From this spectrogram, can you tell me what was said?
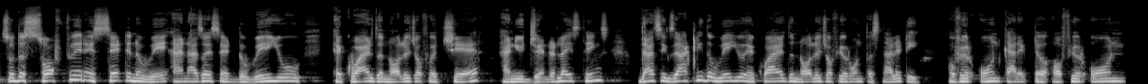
So the software is set in a way and as i said the way you acquire the knowledge of a chair and you generalize things that's exactly the way you acquire the knowledge of your own personality of your own character of your own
